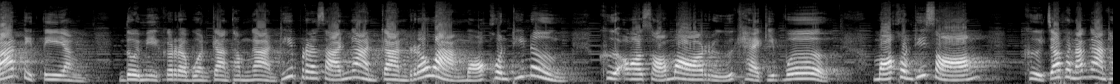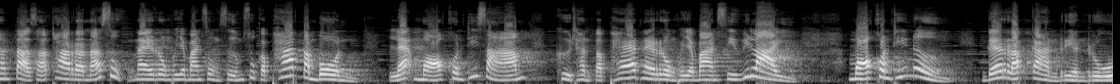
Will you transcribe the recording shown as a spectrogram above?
บ้านติดเตียง โดยมีกระบวนการทำงานที่ประสานงานกันระหว่างหมอคนที่หนึ่งคืออสมหรือแคร์กิฟเวอร์ หมอคนที่สองคือเจ้าพนักงานทันตสาธารณสุขในโรงพยาบาลส่งเสริมสุขภาพตำบล และหมอคนที่ 3 คือทันตแพทย์ในโรงพยาบาลศรีวิไลหมอคนที่1ได้รับการเรียนรู้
